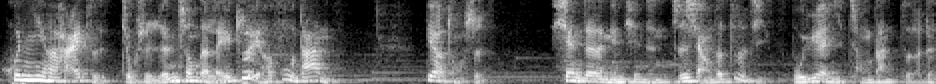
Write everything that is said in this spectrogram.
婚姻和孩子就是人生的累赘和负担。第二种是现在的年轻人只想着自己，不愿意承担责任，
